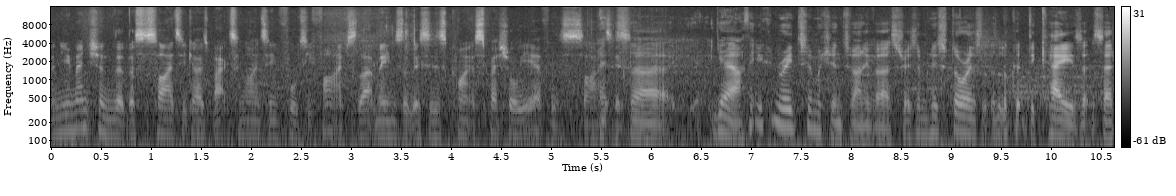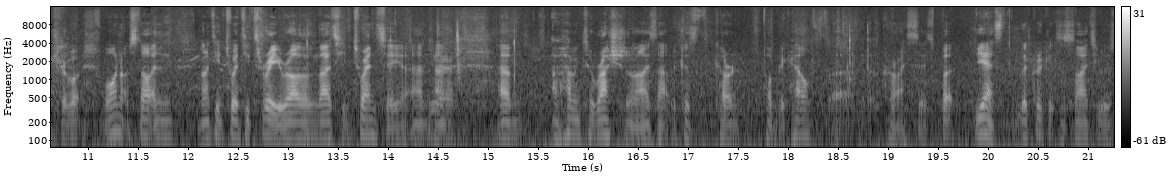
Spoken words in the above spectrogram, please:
And you mentioned that the society goes back to 1945, so that means that this is quite a special year for the society. It's uh, yeah. I think you can read too much into anniversaries. I mean, historians look at decades, etc. Why not start in 1923 rather than 1920? And, Yeah. and, um, I'm having to rationalise that because of the current public health uh, crisis. But yes, the Cricket Society was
